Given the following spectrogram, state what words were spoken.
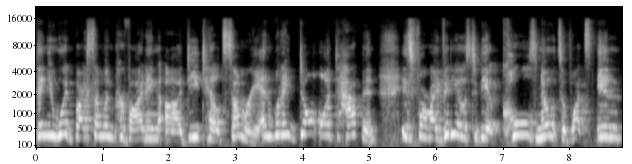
than you would by someone providing a detailed summary. And what I don't want to happen is for my videos to be a Coles notes of what's in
